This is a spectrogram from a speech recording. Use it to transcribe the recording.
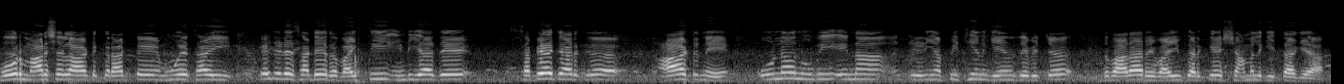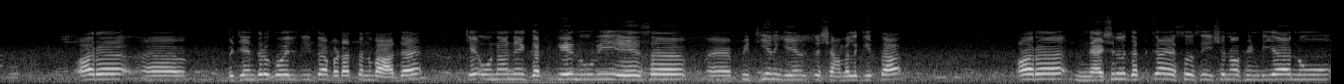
ਹੋਰ martial art karate, Muay Thai, ਇਹ ਜਿਹੜੇ ਸਾਡੇ ਰਵਾਇਤੀ ਇੰਡੀਆ ਦੇ ਸੱਭਿਆਚਾਰਕ ਆਰਟ ਨੇ, ਉਹਨਾਂ ਨੂੰ ਵੀ ਇਹਨਾਂ ਜਿਹੜੀਆਂ ਪੀਥੀਅਨ ਗੇਮਸ ਦੇ ਵਿੱਚ ਦੁਬਾਰਾ ਰਿਵਾਈਵ ਕਰਕੇ ਸ਼ਾਮਲ ਕੀਤਾ ਗਿਆ। ਔਰ ਵਿਜੇਂਦਰ ਗੋਇਲ ਜੀ ਦਾ ਬੜਾ ਧੰਨਵਾਦ ਹੈ ਕਿ ਉਹਨਾਂ ਨੇ ਗੱਤਕੇ ਨੂੰ ਵੀ ਇਸ ਪਿਥੀਅਨ ਗੇਮਸ 'ਚ ਸ਼ਾਮਲ ਕੀਤਾ। ਔਰ, National Gatka Association of India ਨੂੰ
